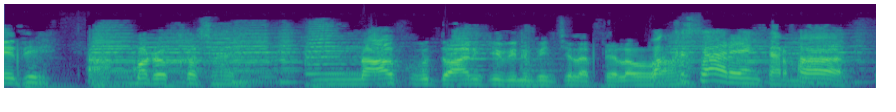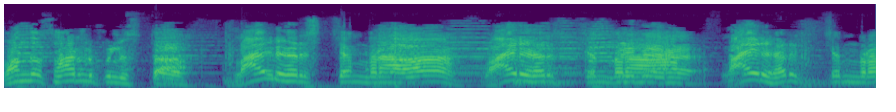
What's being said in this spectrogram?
ఏది? మరొక్కసారి. నాకు దానికి వినిపించిన పిలవ ఒకసారి ఏం కర్మ? వంద సార్లు పిలుస్తా. Lawyer Harishchandra lawyer Harishchandra lawyer Harishchandra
